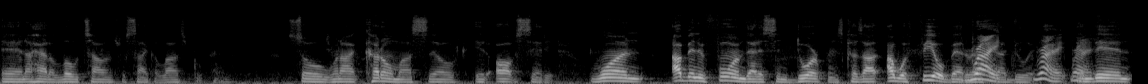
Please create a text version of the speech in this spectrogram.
and I had a low tolerance for psychological pain. So when I cut on myself, it offset it. One, I've been informed that it's endorphins because I, I would feel better right, after I do it. Right, right. And then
